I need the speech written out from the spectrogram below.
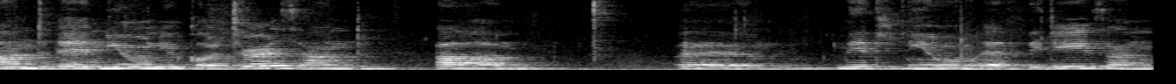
And uh, new new cultures and um, um, meet new uh, cities and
